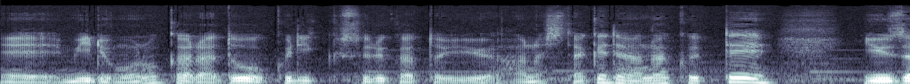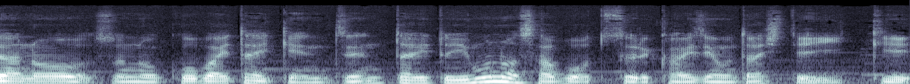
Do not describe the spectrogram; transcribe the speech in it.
え見るものからどうクリックするかという話だけではなくてユーザーのその購買体験全体というものをサポートする改善を出していけ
